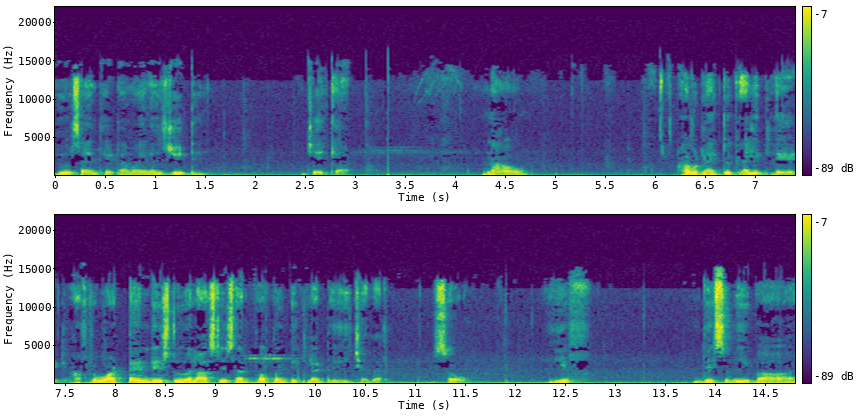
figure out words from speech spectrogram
u sin theta minus gt j cap. Now I would like to calculate after what time these two velocities are perpendicular to each other. So, if this v bar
